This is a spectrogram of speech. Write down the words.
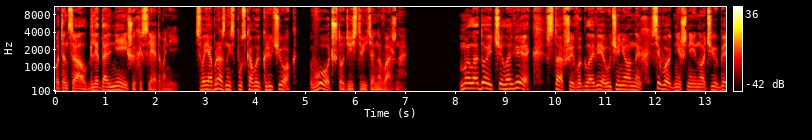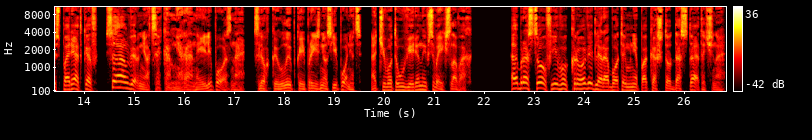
Потенциал для дальнейших исследований. Своеобразный спусковой крючок — вот что действительно важно. Молодой человек, вставший во главе учиненных сегодняшней ночью беспорядков, сам вернется ко мне рано или поздно, с легкой улыбкой произнес японец, отчего-то уверенный в своих словах. Образцов его крови для работы мне пока что достаточно,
